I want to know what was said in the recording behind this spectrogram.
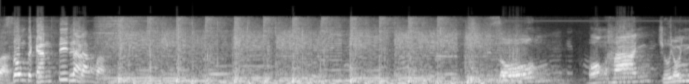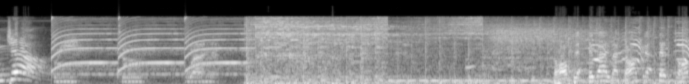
បាទសូមទៅកាន់ទីទីតាំតាំងងបាទ សូមបង្ហាញជញ្ជាំងក្រហមធ្លាក់ទឹកហើយបាទក្រហមធ្លាក់ទឹកក្រហម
